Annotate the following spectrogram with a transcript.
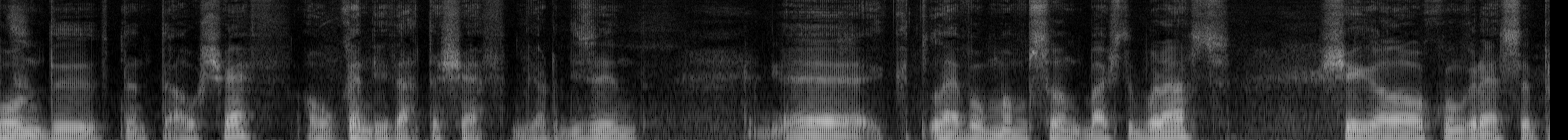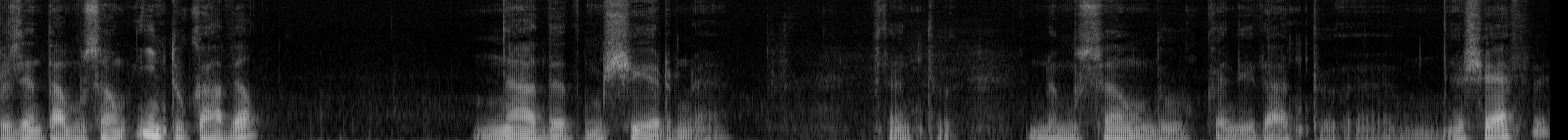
onde portanto, há o chefe, ou o candidato a chefe, melhor dizendo, uh, que leva uma moção debaixo do braço, chega lá ao Congresso, apresenta a moção intocável, nada de mexer na, portanto, na moção do candidato a chefe,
